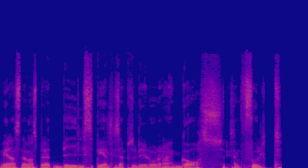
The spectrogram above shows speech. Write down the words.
Medan när man spelar ett bilspel till exempel så blir det då den här gas, liksom fullt,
